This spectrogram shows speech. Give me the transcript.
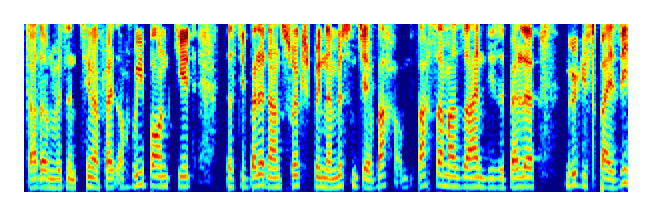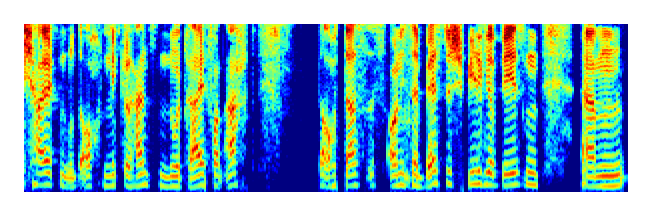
gerade wenn es ins Thema vielleicht auch Rebound geht, dass die Bälle dann zurückspringen, dann müssen sie wach, wachsamer sein, diese Bälle möglichst bei sich halten und auch Mikkel Hansen nur drei von acht. Auch das ist auch nicht sein bestes Spiel gewesen. Ähm,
